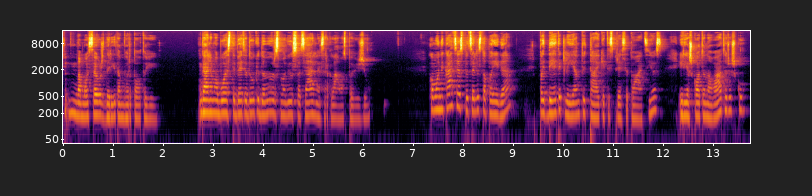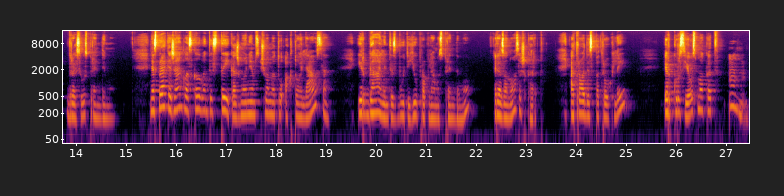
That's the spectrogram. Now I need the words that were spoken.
namuose uždarytam vartotojui. Galima buvo stebėti daug įdomių ir smagių socialinės reklamos pavyzdžių. Komunikacijos specialisto pareiga - padėti klientui taikytis prie situacijos ir ieškoti novatoriškų, drąsių sprendimų. Nes prekės ženklas kalbantis tai, kas žmonėms šiuo metu aktualiausia ir galintis būti jų problemų sprendimu, rezonuos iškart. Atrodys patraukliai ir kurs jausmą, kad mm,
